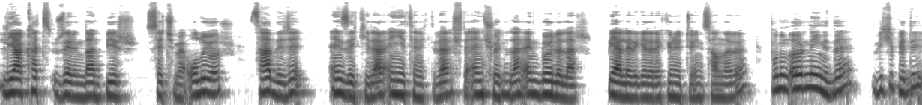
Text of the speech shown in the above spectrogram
liyakat üzerinden bir seçme oluyor. Sadece en zekiler, en yetenekliler, işte en şöyleler, en böyleler bir yerlere gelerek yönetiyor insanları. Bunun örneğini de Wikipedia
